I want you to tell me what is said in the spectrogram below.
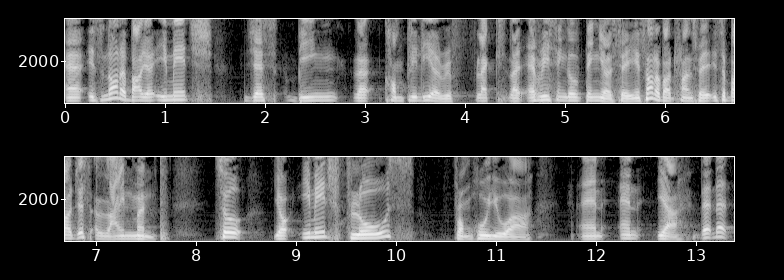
Uh, it's not about your image just being like, completely a reflection, like every single thing you're saying. It's not about transparency, it's about just alignment. So your image flows from who you are. And, and yeah, that, that,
